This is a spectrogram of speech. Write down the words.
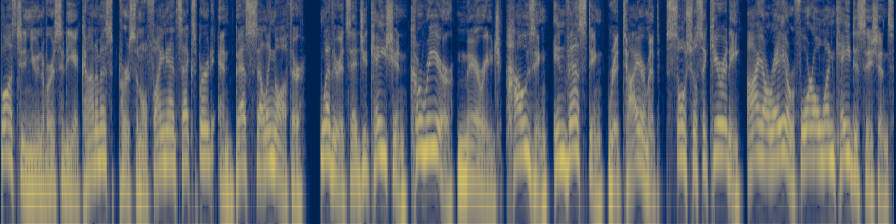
Boston University economist, personal finance expert, and best selling author. Whether it's education, career, marriage, housing, investing, retirement, social security, IRA, or 401k decisions,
